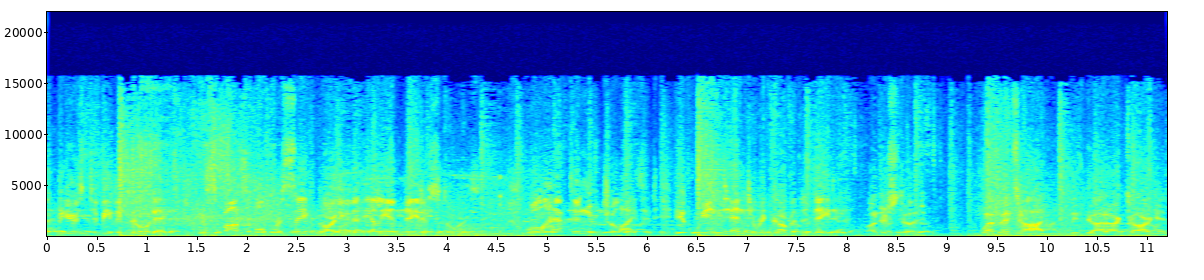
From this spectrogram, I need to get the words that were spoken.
Appears to be the codex responsible for safeguarding the alien data stores. We'll have to neutralize it if we intend to recover the data. Understood. Weapons hot. We've got our target.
